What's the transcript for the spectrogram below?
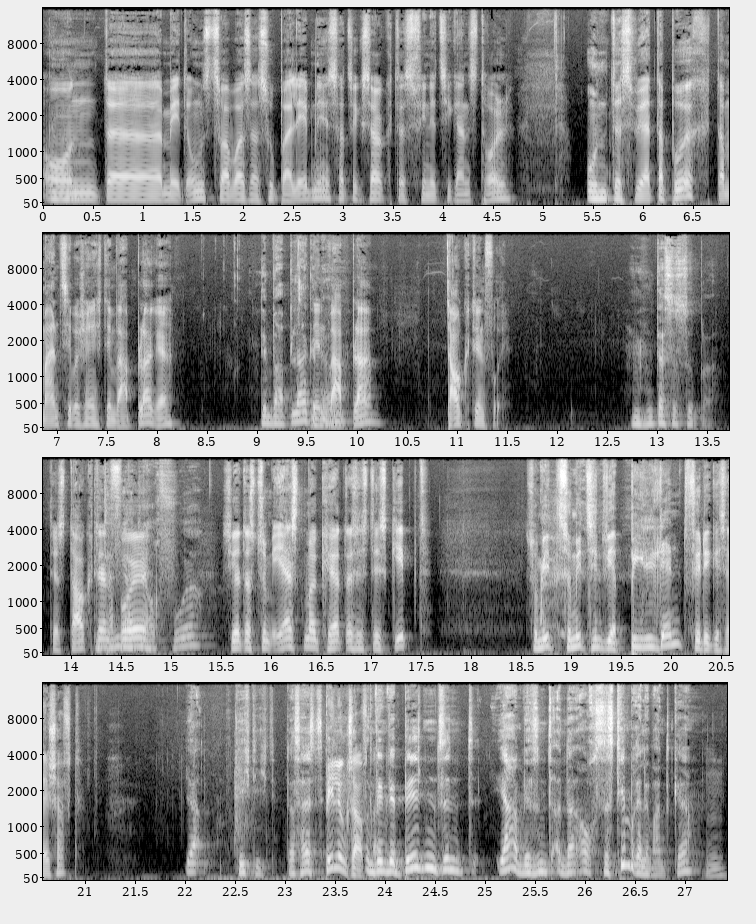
Und äh, mit uns zwar war es ein super Erlebnis, hat sie gesagt, das findet sie ganz toll. Und das Wörterbuch, da meint sie wahrscheinlich den Wappler, gell? Den Wappler, genau. Den Wappler, taugt den voll. Mhm, das ist super. Das taugt den voll. Auch vor. Sie hat das zum ersten Mal gehört, dass es das gibt. Somit, somit sind wir bildend für die Gesellschaft. Ja, Wichtig. Das heißt, Bildungsauftrag. Und wenn wir bilden sind, ja, wir sind dann auch systemrelevant, gell? Hm.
